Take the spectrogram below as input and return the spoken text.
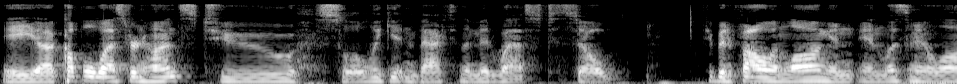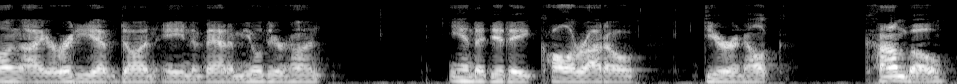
a, a, uh, couple Western hunts to slowly getting back to the Midwest. So, if you've been following along and, and listening along, I already have done a Nevada mule deer hunt, and I did a Colorado deer and elk combo,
